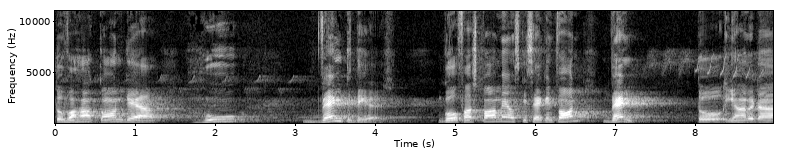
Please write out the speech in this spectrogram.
तो वहाँ कौन गया? Who went there go first form है, उसकी सेकंड फॉर्म वेंट तो यहाँ बेटा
